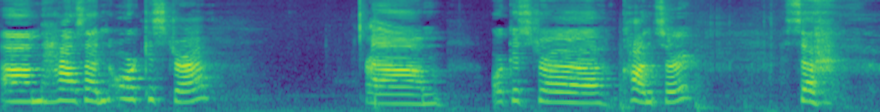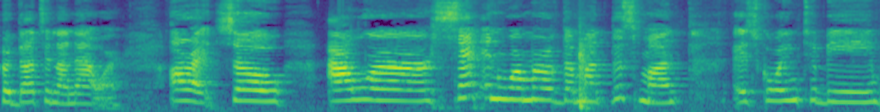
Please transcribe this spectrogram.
um, has an orchestra, um, orchestra concert. So that's in an hour. All right, so our scent and warmer of the month this month is going to be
